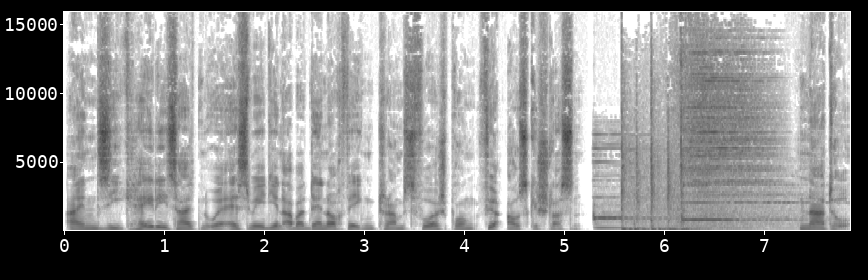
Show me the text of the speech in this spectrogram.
Einen Sieg Haleys halten US-Medien aber dennoch wegen Trumps Vorsprung für ausgeschlossen. NATO.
